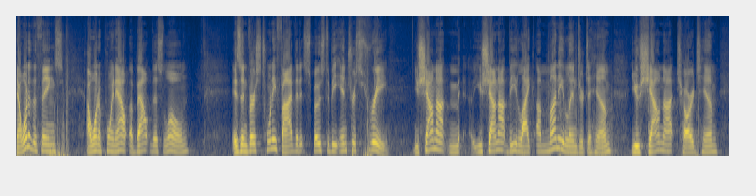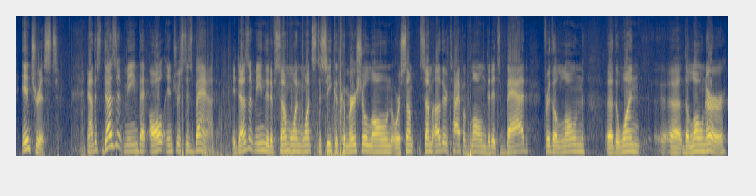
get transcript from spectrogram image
Now, one of the things I want to point out about this loan is in verse 25 that it's supposed to be interest free. You shall not, you shall not be like a money lender to him, you shall not charge him interest. Now, this doesn't mean that all interest is bad. It doesn't mean that if someone wants to seek a commercial loan or some, some other type of loan, that it's bad for the loan, uh, the one, uh, the loaner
